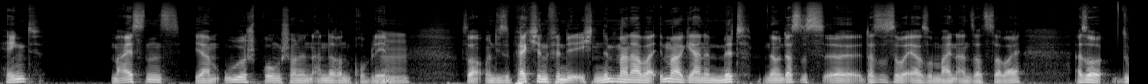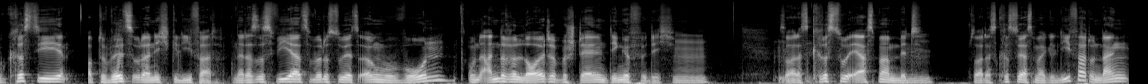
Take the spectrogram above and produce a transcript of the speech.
hängt meistens ja im Ursprung schon ein anderen Problem. Mhm. So, und diese Päckchen, finde ich, nimmt man aber immer gerne mit. Ne, und das ist, äh, das ist so eher so mein Ansatz dabei. Also, du kriegst die, ob du willst oder nicht, geliefert. Ne, das ist wie, als würdest du jetzt irgendwo wohnen und andere Leute bestellen Dinge für dich. Mhm. So, das kriegst du erstmal mit. Mhm. So, das kriegst du erstmal geliefert und dann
